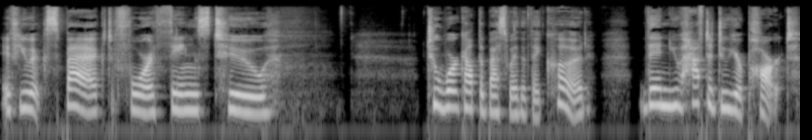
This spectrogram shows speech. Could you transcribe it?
If you expect for things to to work out the best way that they could, then you have to do your part,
